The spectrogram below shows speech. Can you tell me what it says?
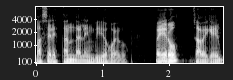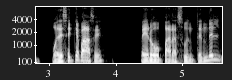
va a ser estándar en videojuegos. Pero, sabe que puede ser que pase, pero para su entender,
